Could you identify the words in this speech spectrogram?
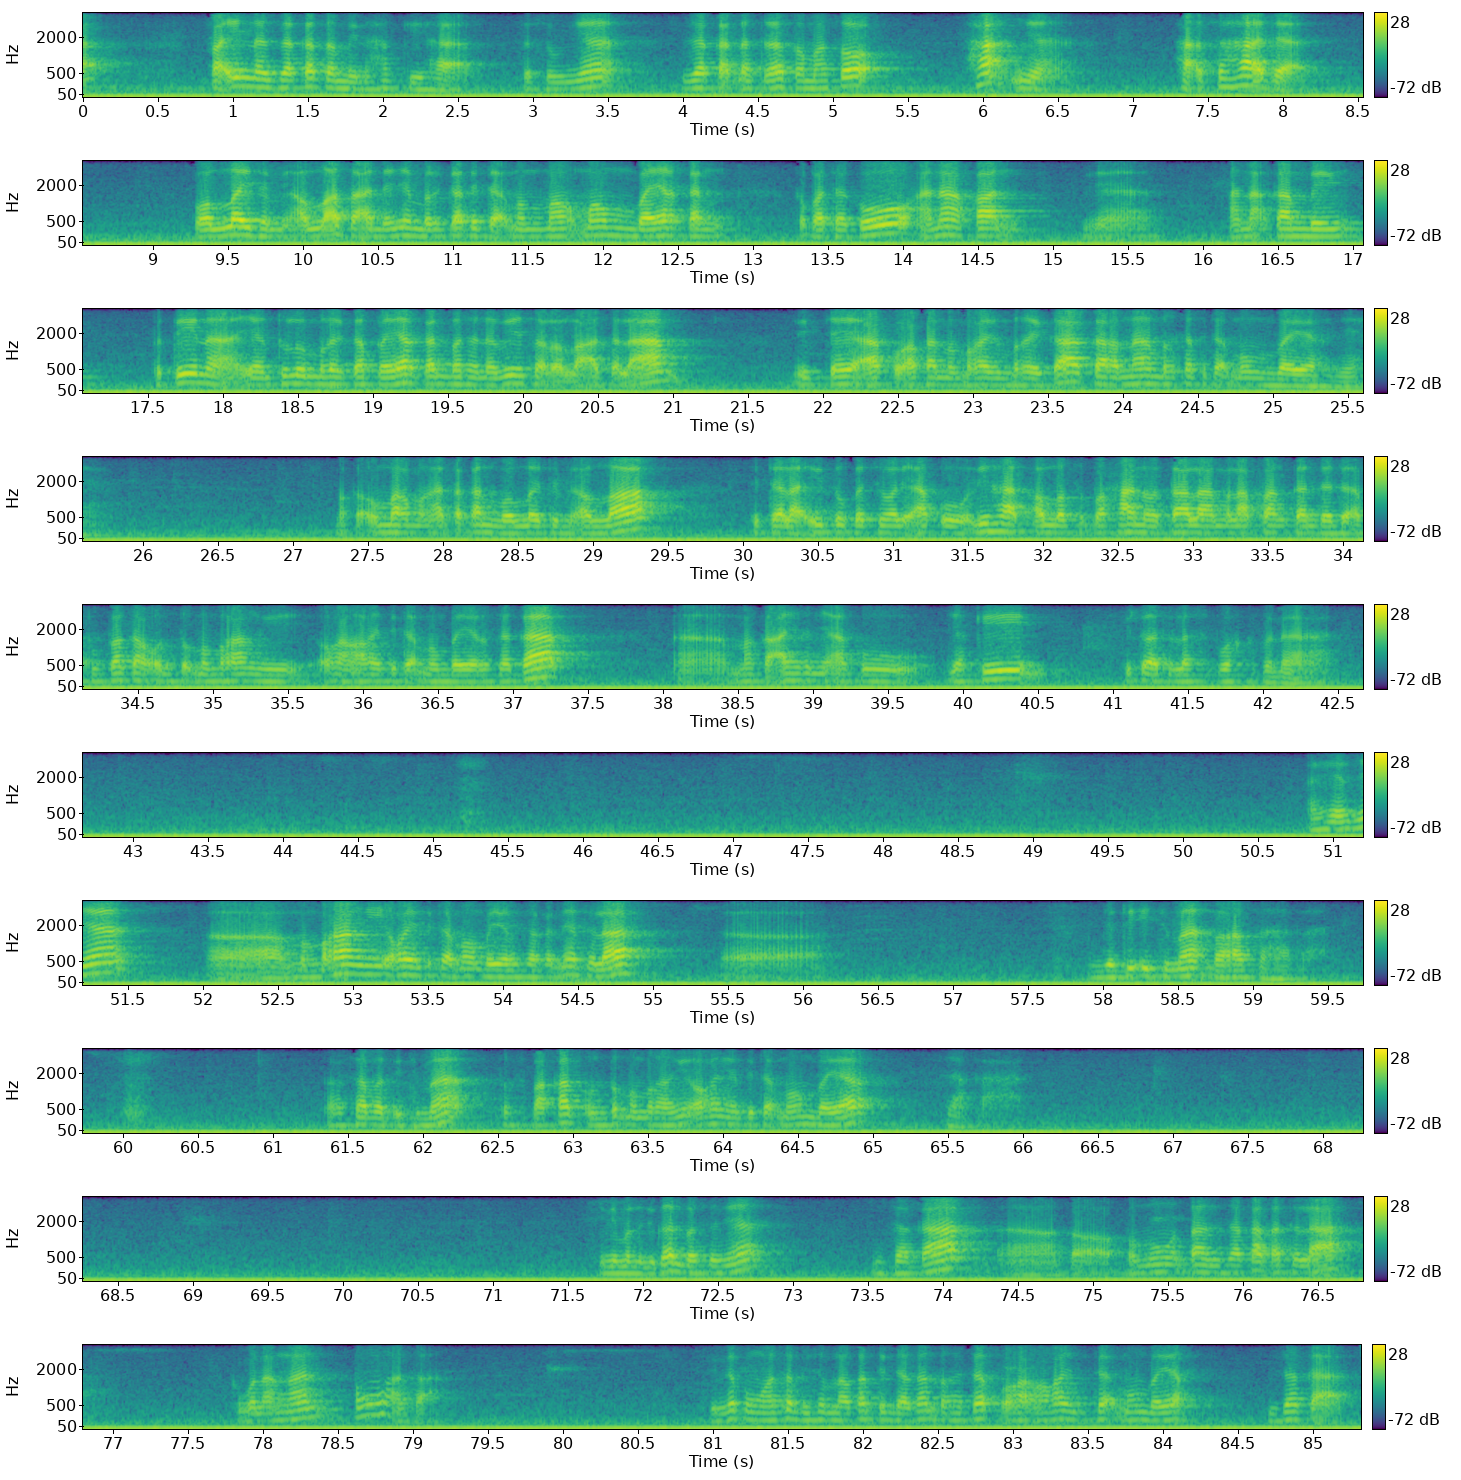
fa inna zakata min haqiha. Sesungguhnya zakat adalah termasuk haknya hak sahada. Wallahi demi Allah seandainya mereka tidak mau, mau membayarkan kepadaku anakan ya, anak kambing betina yang dulu mereka bayarkan pada Nabi Shallallahu Alaihi Wasallam niscaya aku akan memerangi mereka karena mereka tidak mau membayarnya. Maka Umar mengatakan, Wallahi demi Allah, tidaklah itu kecuali aku lihat Allah Subhanahu wa taala melapangkan dada Abu Bakar untuk memerangi orang-orang yang tidak membayar zakat. Nah, maka akhirnya aku yakin itu adalah sebuah kebenaran. Akhirnya uh, memerangi orang yang tidak membayar zakatnya adalah uh, menjadi ijma para sahabat. Para sahabat ijma bersepakat untuk memerangi orang yang tidak mau membayar zakat. Ini menunjukkan bahasanya zakat eh, atau pemungutan zakat adalah kewenangan penguasa sehingga penguasa bisa melakukan tindakan terhadap orang-orang yang tidak membayar zakat.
